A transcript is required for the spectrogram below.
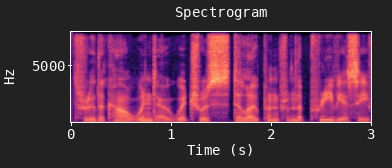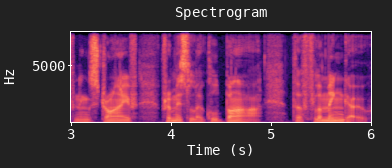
through the car window, which was still open from the previous evening's drive from his local bar, the Flamingo,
